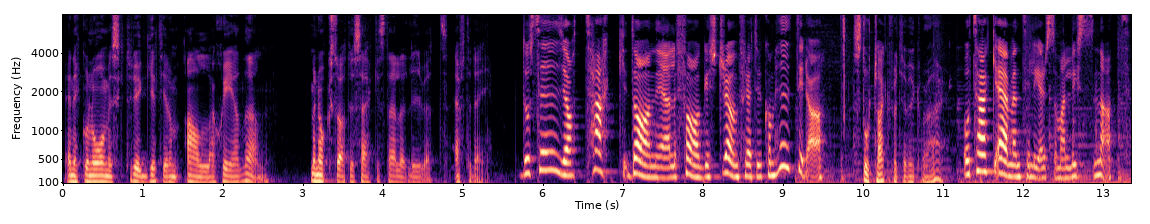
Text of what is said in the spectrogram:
en ekonomisk trygghet genom alla skeden. Men också att du säkerställer livet efter dig. Då säger jag tack Daniel Fagerström för att du kom hit idag. Stort tack för att jag fick vara här. Och tack även till er som har lyssnat.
